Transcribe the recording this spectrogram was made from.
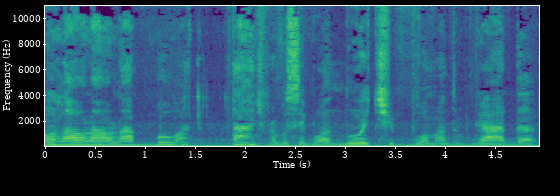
Olá, olá, olá, boa tarde para você, boa noite, boa madrugada.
